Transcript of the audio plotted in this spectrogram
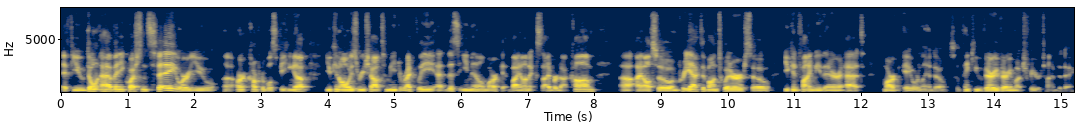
if you don't have any questions today or you uh, aren't comfortable speaking up, you can always reach out to me directly at this email, mark at bioniccyber.com. Uh, I also am pretty active on Twitter, so you can find me there at Mark A. Orlando. So thank you very, very much for your time today.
